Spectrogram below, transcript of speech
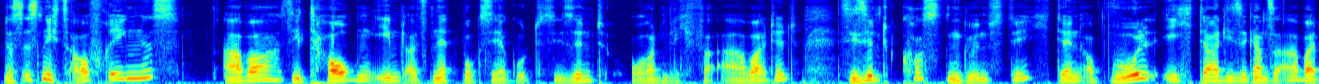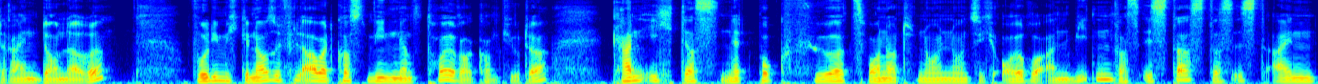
Das ist nichts Aufregendes aber sie taugen eben als Netbook sehr gut. Sie sind ordentlich verarbeitet. Sie sind kostengünstig, denn obwohl ich da diese ganze Arbeit rein donnere, obwohl die mich genauso viel Arbeit kosten wie ein ganz teurer Computer, kann ich das Netbook für 299 Euro anbieten. Was ist das? Das ist ein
